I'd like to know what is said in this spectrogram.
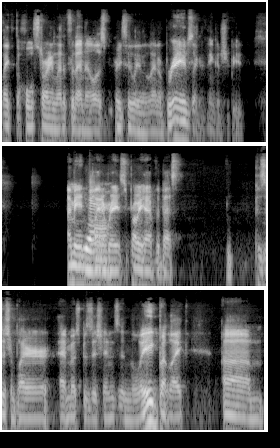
like the whole starting lineup for the NL is basically the Atlanta Braves. Like I think it should be. I mean, the Atlanta Braves probably have the best position player at most positions in the league, but like, um,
